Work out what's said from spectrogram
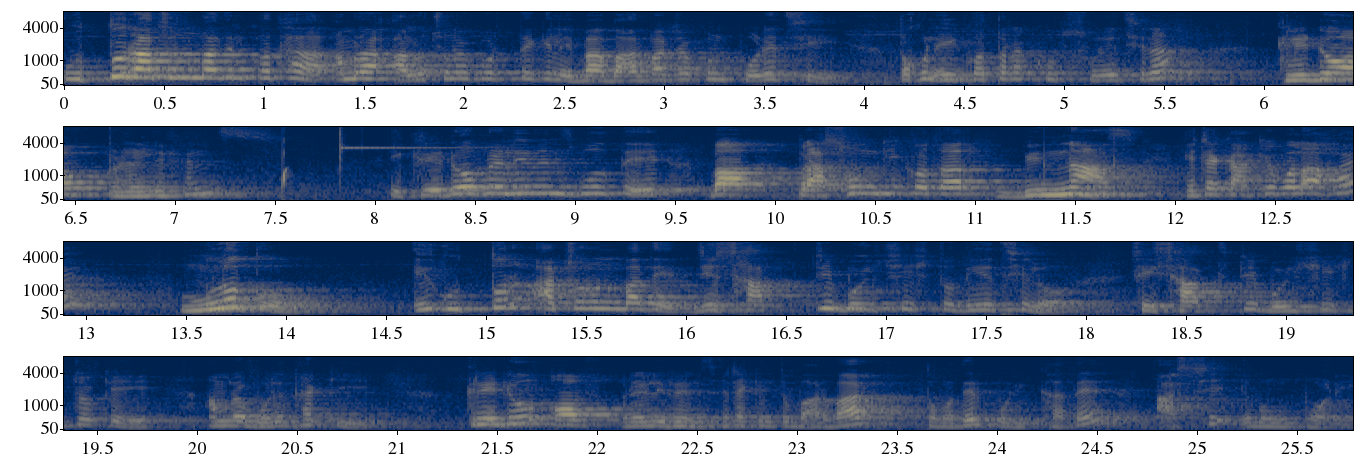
উত্তর আচরণবাদের কথা আমরা আলোচনা করতে গেলে বা বারবার যখন পড়েছি, তখন এই কথাটা খুব শুনেছি না? ক্রেডো অফ রেলিভেন্স এই ক্রেডো অফ রেলিভেন্স বলতে বা প্রাসঙ্গিকতার বিন্যাস, এটা কাকে বলা হয়? মূলত এই উত্তর আচরণবাদের যে সাতটি বৈশিষ্ট্য দিয়েছিল, সেই সাতটি বৈশিষ্ট্যকে আমরা বলে থাকি ক্রেডো অফ রেলিভেন্স এটা কিন্তু বারবার তোমাদের পরীক্ষাতে আসে এবং পড়ে।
